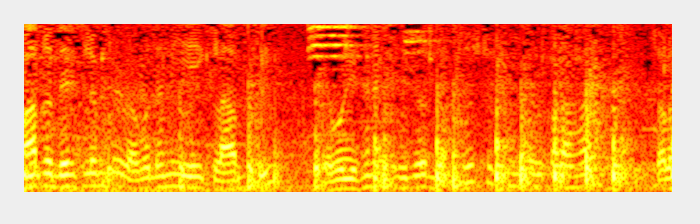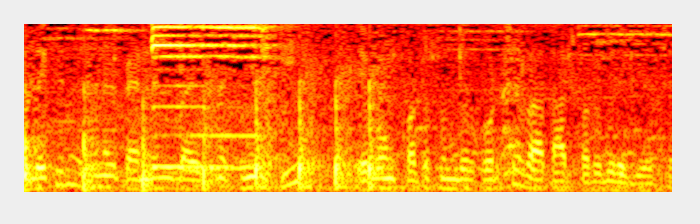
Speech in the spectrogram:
মাত্র দেড় কিলোমিটার ব্যবধানে এই ক্লাবটি এবং এখানে পুজো যথেষ্ট সুন্দর করা হয়। চলো দেখে নিই এখানের প্যান্ডেল বা এখানে থিম কি এবং কত সুন্দর করছে বা কাজ কত দূরে গিয়েছে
